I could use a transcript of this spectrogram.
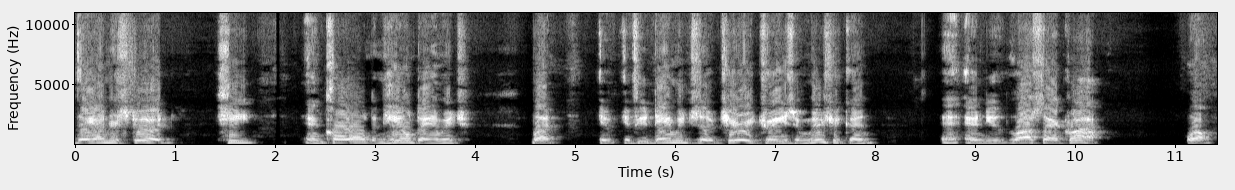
they understood heat and cold and hail damage, but if, if you damage the cherry trees in Michigan, and, and you lost that crop, well,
